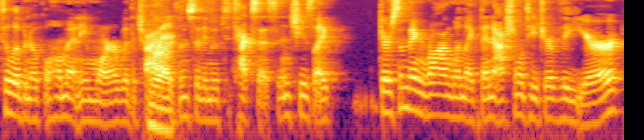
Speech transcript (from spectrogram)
to live in Oklahoma anymore with a child, Right. and so they moved to Texas. And she's like, "There's something wrong when like the national teacher of the year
